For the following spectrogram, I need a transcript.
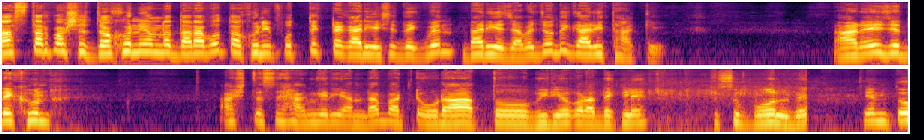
রাস্তার পাশে যখনই আমরা দাঁড়াবো, তখনই প্রত্যেকটা গাড়ি এসে দেখবেন দাঁড়িয়ে যাবে, যদি গাড়ি থাকে। আর এই যে দেখুন আসতেছে হাঙ্গেরিয়ানরা বাট ওরা তো ভিডিও করা দেখলে কিছু বলবে। কিন্তু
